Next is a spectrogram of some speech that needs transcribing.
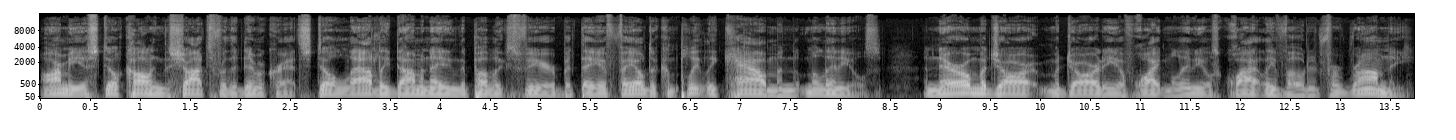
army is still calling the shots for the Democrats, still loudly dominating the public sphere, but they have failed to completely cow min- millennials. A narrow major- majority of white millennials quietly voted for Romney.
